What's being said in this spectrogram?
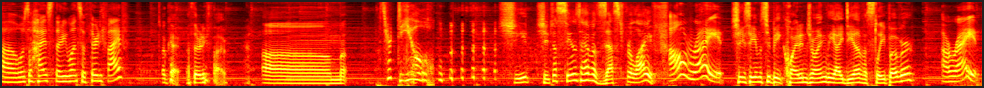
uh, was the highest 31? So 35. Okay, a 35. Um, What's her deal? she she just seems to have a zest for life. All right, She seems to be quite enjoying the idea of a sleepover. all right.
